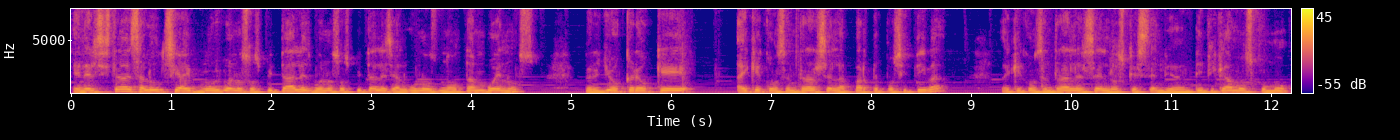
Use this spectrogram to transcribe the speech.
En el sistema de salud sí hay muy buenos hospitales, buenos hospitales y algunos no tan buenos, pero yo creo que hay que concentrarse en la parte positiva, hay que concentrarse en los que identificamos como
